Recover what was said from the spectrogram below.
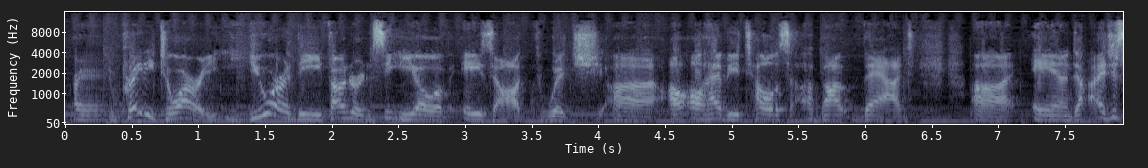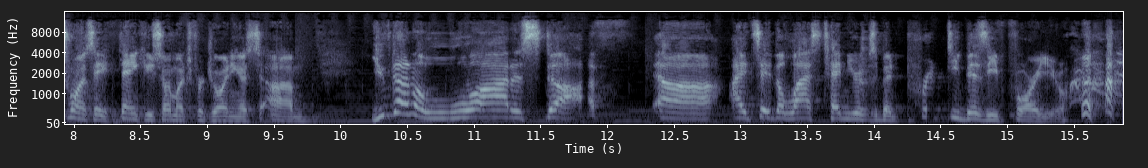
All right, Prady Tewarie, you are the founder and CEO of Azoth, which uh, I'll, I'll, have you tell us about that. Uh, and I just want to say thank you so much for joining us. Um, you've done a lot of stuff. Uh, I'd say the last 10 years have been pretty busy for you.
